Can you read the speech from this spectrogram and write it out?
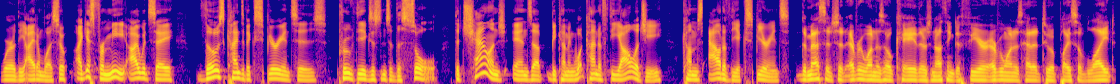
where the item was. So I guess for me, I would say those kinds of experiences prove the existence of the soul. The challenge ends up becoming what kind of theology comes out of the experience. the message that everyone is okay, there's nothing to fear, everyone is headed to a place of light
